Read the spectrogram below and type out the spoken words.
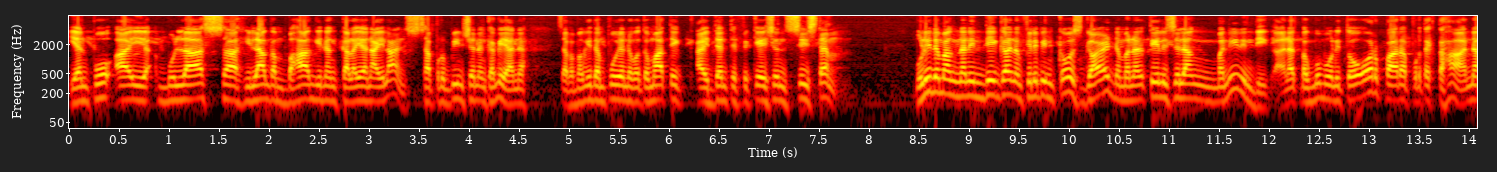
Yan po ay mula sa hilagang bahagi ng Calayan Islands sa probinsya ng Cagayan sa pamagitan po yan ng Automatic Identification System. Muli namang nanindigan ng Philippine Coast Guard na manatili silang maninindigan at magmumonitor para protektahan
